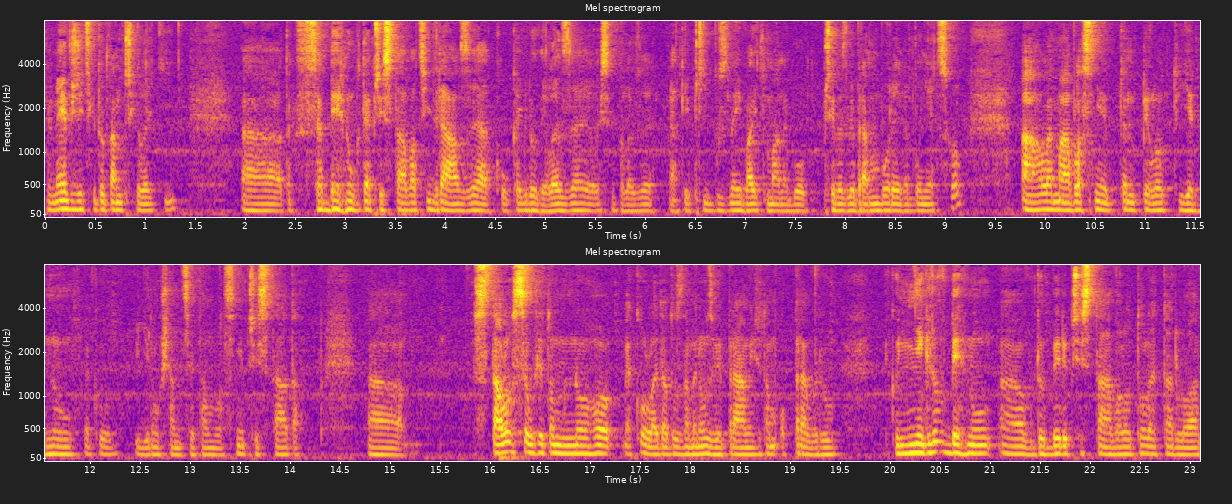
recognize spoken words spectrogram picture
že ne vždycky to tam přiletí. Uh, tak se běhnou k té přistávací dráze a koukají, kdo vyleze, jo, jestli vyleze nějaký příbuzný Whiteman nebo přivezli brambory nebo něco. Ale má vlastně ten pilot jednu jako jedinou šanci tam vlastně přistát a uh, Stalo se už je to mnoho jako let a to znamená z vyprávění, že tam opravdu jako někdo vběhnul v době, kdy přistávalo to letadlo a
